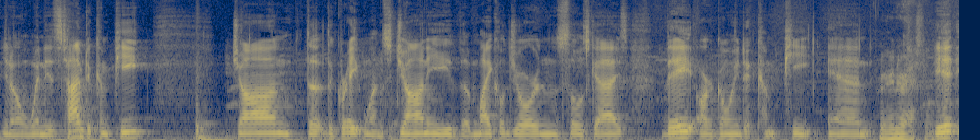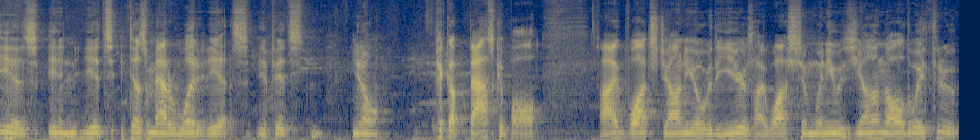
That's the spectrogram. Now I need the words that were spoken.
You know, when it's time to compete, John, the the great ones, Johnny, the Michael Jordans, those guys, they are going to compete, and Very interesting. it is in mm-hmm. it's it doesn't matter what it is. If it's you know, pick up basketball. I've watched Johnny over the years. I watched him when he was young all the way through.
